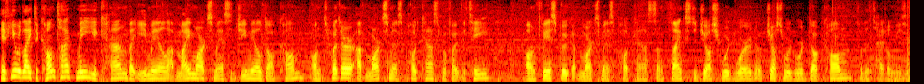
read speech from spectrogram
If you would like to contact me, you can by email at mymarksmess at gmail.com, on Twitter at Marksmess Podcast without the T, on Facebook at Marksmess Podcasts, and thanks to Josh Woodward of joshwoodward.com for the title music.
